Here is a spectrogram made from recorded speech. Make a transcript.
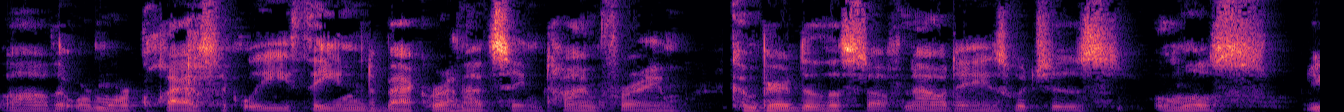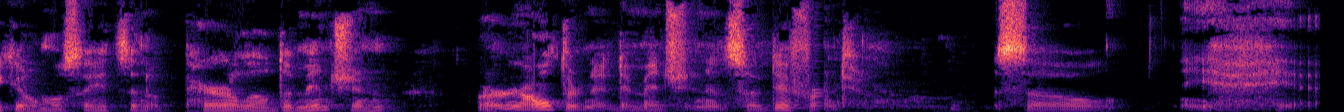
uh, that were more classically themed back around that same time frame compared to the stuff nowadays, which is almost, you could almost say it's in a parallel dimension or an alternate dimension. It's so different. So, yeah,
